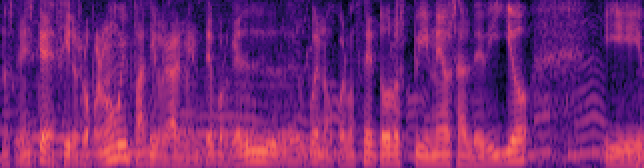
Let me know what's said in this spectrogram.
nos tenéis que decir, os lo ponemos muy fácil realmente, porque él, eh, bueno, conoce todos los Pirineos al dedillo. Y,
